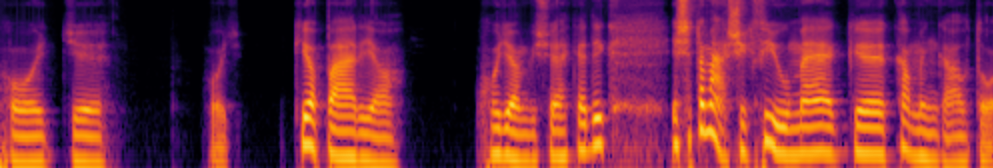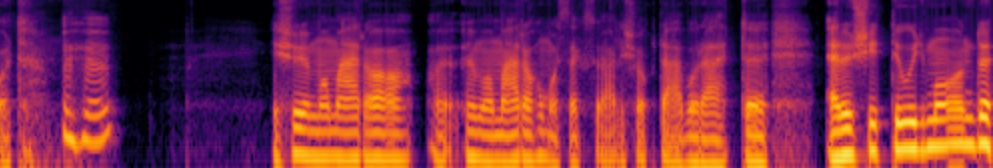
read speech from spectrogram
hogy, hogy ki a párja, hogyan viselkedik, és hát a másik fiú meg coming out-olt. Uh-huh és ő ma már a, ő ma már a homoszexuálisok táborát erősíti, úgymond,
